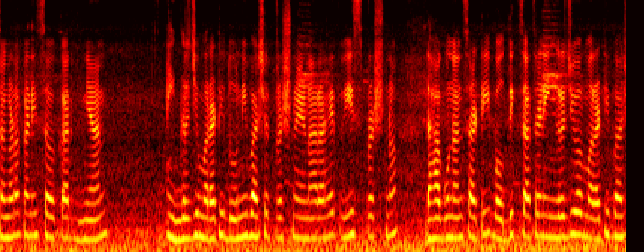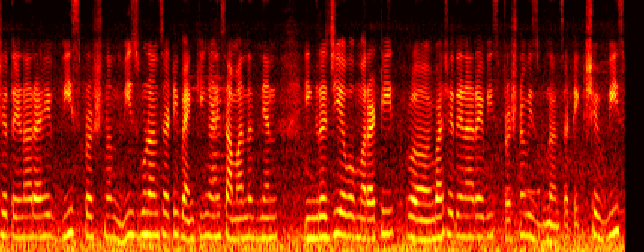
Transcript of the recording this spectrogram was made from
संगणक आणि सहकार ज्ञान इंग्रजी मराठी दोन्ही भाषेत प्रश्न येणार आहेत. वीस प्रश्न दहा गुणांसाठी बौद्धिक चाचणी इंग्रजी व मराठी भाषेत येणार आहे. वीस प्रश्न वीस गुणांसाठी बँकिंग आणि सामान्य ज्ञान इंग्रजी व मराठी भाषेत येणार आहे. वीस प्रश्न वीस गुणांसाठी. एकशे वीस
